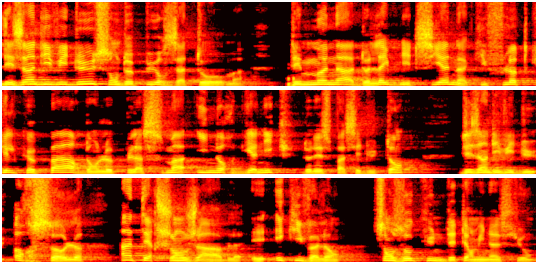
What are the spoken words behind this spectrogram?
Les individus sont de purs atomes, des monades leibniziennes qui flottent quelque part dans le plasma inorganique de l'espace et du temps, des individus hors sol, interchangeables et équivalents, sans aucune détermination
